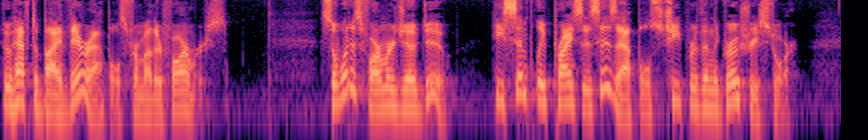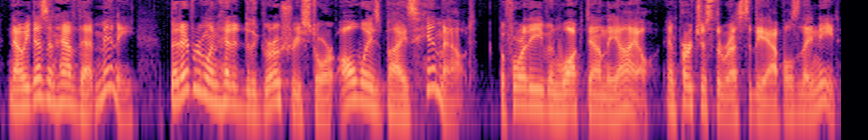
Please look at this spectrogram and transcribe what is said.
who have to buy their apples from other farmers. So, what does Farmer Joe do? He simply prices his apples cheaper than the grocery store. Now, he doesn't have that many, but everyone headed to the grocery store always buys him out before they even walk down the aisle and purchase the rest of the apples they need.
